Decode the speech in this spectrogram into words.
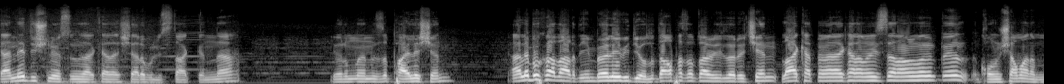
Yani ne düşünüyorsunuz arkadaşlar bu liste hakkında? Yorumlarınızı paylaşın. Yani bu kadar diyeyim böyle videolu. Daha fazla videolar için like atmayı ve kanalıma izlemeyi unutmayın. Konuşamadım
